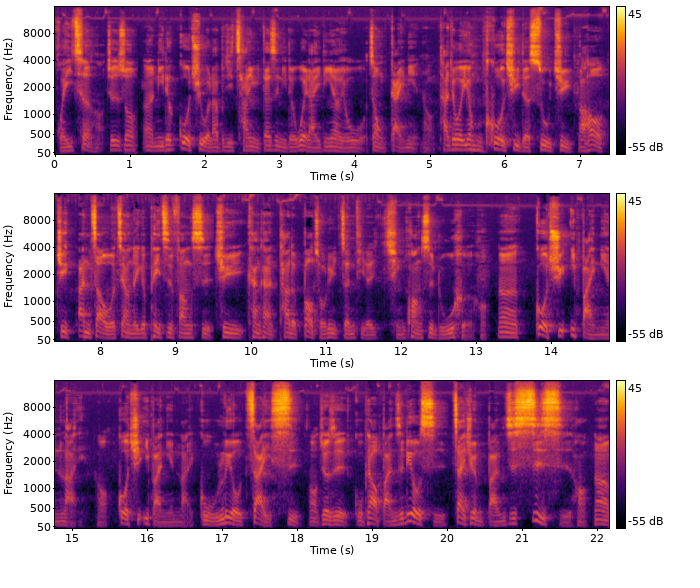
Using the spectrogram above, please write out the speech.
回撤哈，就是说，呃，你的过去我来不及参与，但是你的未来一定要有我这种概念哦，他就会用过去的数据，然后去按照我这样的一个配置方式，去看看它的报酬率整体的情况是如何哈。那过去一百年来。哦，过去一百年来，股六债四哦，就是股票百分之六十，债券百分之四十哈，那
